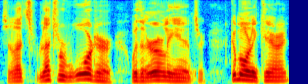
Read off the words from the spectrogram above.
So let's let's reward her with an early answer. Good morning, Karen.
